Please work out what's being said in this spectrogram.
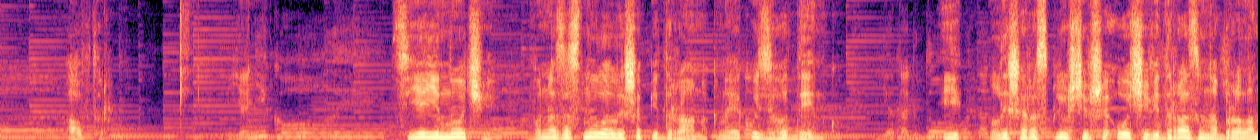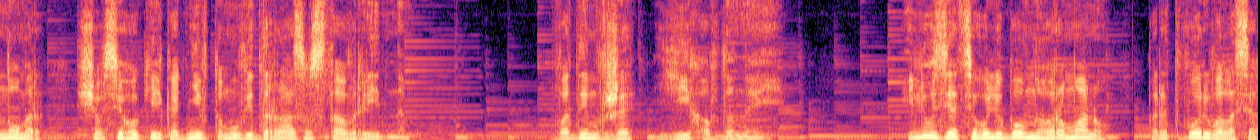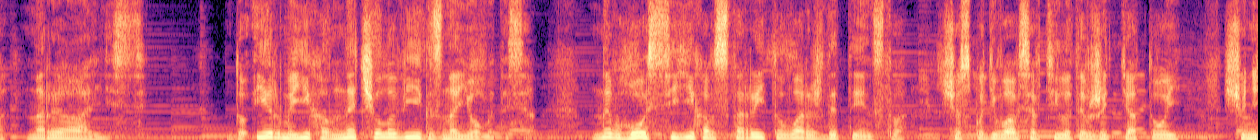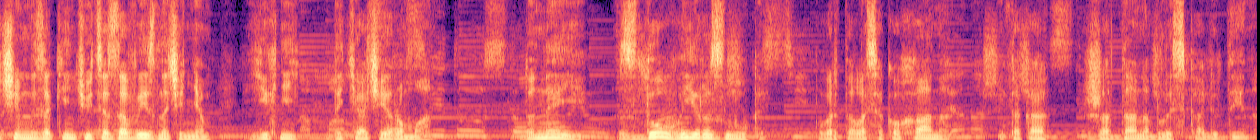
автор. Цієї ночі вона заснула лише під ранок на якусь годинку і, лише розплющивши очі, відразу набрала номер, що всього кілька днів тому відразу став рідним. Вадим вже їхав до неї. Ілюзія цього любовного роману перетворювалася на реальність. До Ірми їхав не чоловік знайомитися, не в гості їхав старий товариш дитинства, що сподівався втілити в життя той, що нічим не закінчується за визначенням їхній дитячий роман. До неї з довгої розлуки поверталася кохана і така жадана близька людина.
